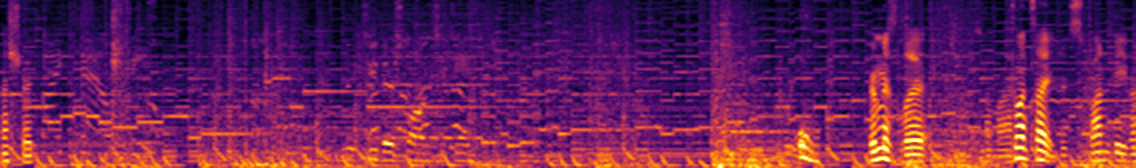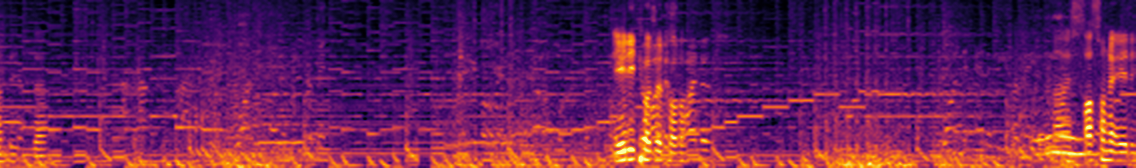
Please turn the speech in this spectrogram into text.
Not sure. Spike down. B. Two there, small CT. Room is lit. So. Two on site. Just run B, run B. There. Eighty killjoy Behind total. behind us. One enemy remaining. Nice. Last one at eighty.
